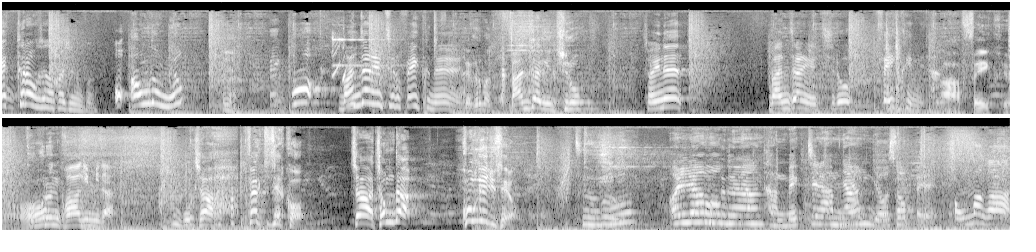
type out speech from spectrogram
fact라고 생각하시는 분? 어, 아무도 없네요? 어, 만장일치로 fake네. 자, 그러면 만장일치로 저희는 만장일치로 fake입니다. 아 fake요. 두부는 과학입니다. 자 fact checker. 자 정답 공개해 주세요. 두부 얼려 먹으면 단백질 함량 6배. 엄마가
